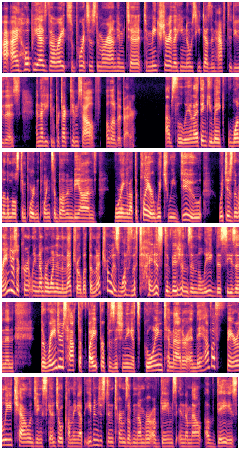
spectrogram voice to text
I, I hope he has the right support system around him to to make sure that he knows he doesn't have to do this and that he can protect himself a little bit better. Absolutely. And I think you make one of the most important points above and beyond worrying about the player, which we do, which is the Rangers are currently number one in the Metro, but the Metro is one of the tightest divisions in the league this season. And the Rangers have to fight for positioning. It's going to matter. And they have a fairly challenging schedule coming up, even just in terms of number of games in amount of days.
